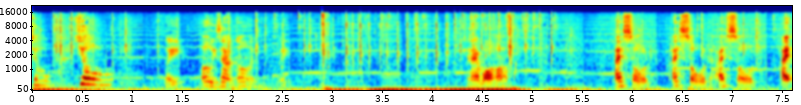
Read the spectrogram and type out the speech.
yo, yo! Wait, oh, he's not going. Wait. Can I wall hop? I sold, I sold, I sold, I...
